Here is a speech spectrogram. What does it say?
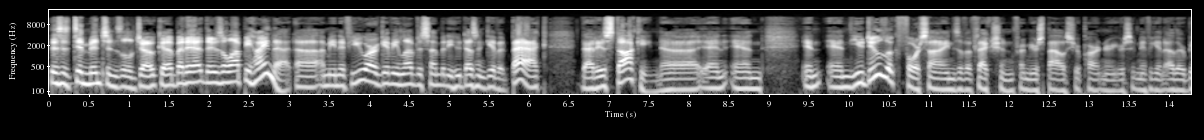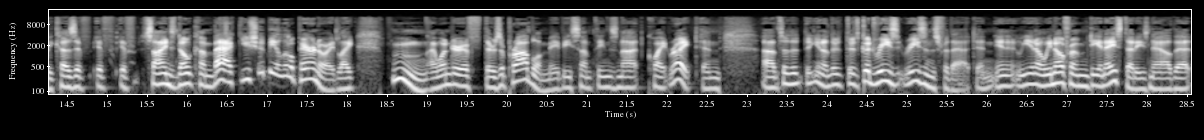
this is Tim Minchin's little joke, uh, but uh, there's a lot behind that. Uh, I mean, if you are giving love to somebody who doesn't give it back, that is stalking, uh, and and and and you do look for signs of affection from your spouse, your partner, your significant other, because if if if signs don't come back, you should be a little paranoid. Like, hmm, I wonder if there's a problem. Maybe something's not quite right, and uh, so that you know, there's there's good reas- reasons for that, and, and you know, we know from DNA studies now that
